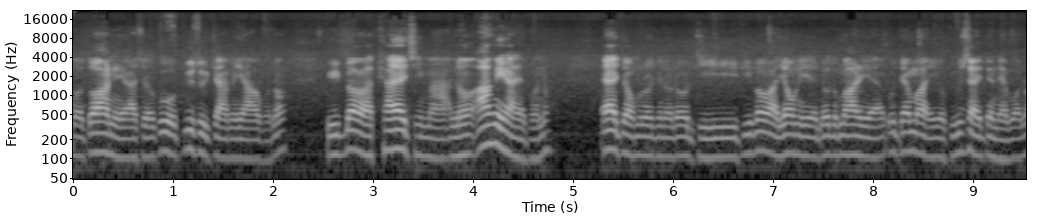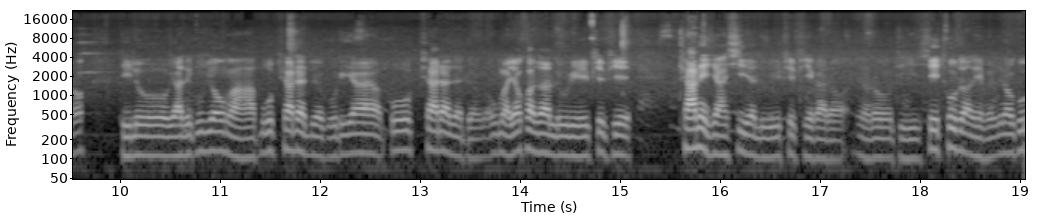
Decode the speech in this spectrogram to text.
ဟိုသွားနေတာဆိုတော့ကိုယ်ကိုပြုစုကြမရဘူးပေါ့နော်ဒီဘက်မှာဖျားတဲ့ချိန်မှာအလွန်အားငယ်ရတယ်ပေါ့နော်အဲအကြောင်းမလို့ကျွန်တော်တို့ဒီဒီဘက်မှာရောက်နေတဲ့လူသမားတွေကကိုကျမ်းမာရေးကို view site တင်တယ်ပေါ့နော်ဒီလိုရာသီကူးပြောင်းမှာပိုးဖျားတဲ့အတွက်ကိုရီးယားပိုးဖျားတတ်တဲ့အတွက်ဥပမာရောက်ခါစားလူတွေဖြစ်ဖြစ် ဖျားနေကြရှိတဲ့လူတွေဖြစ်ဖြစ်ကတော့ကျွန်တော်တို့ဒီရှေ့ထိုးထားတယ်ပဲကျွန်တော်အခု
